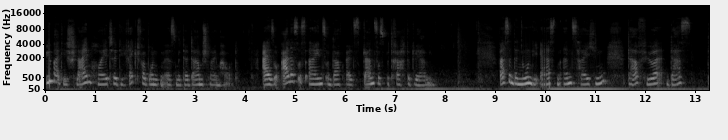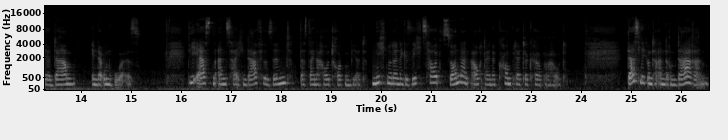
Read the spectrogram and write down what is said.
über die Schleimhäute direkt verbunden ist mit der Darmschleimhaut. Also alles ist eins und darf als Ganzes betrachtet werden. Was sind denn nun die ersten Anzeichen dafür, dass der Darm in der Unruhe ist? Die ersten Anzeichen dafür sind, dass deine Haut trocken wird. Nicht nur deine Gesichtshaut, sondern auch deine komplette Körperhaut. Das liegt unter anderem daran,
